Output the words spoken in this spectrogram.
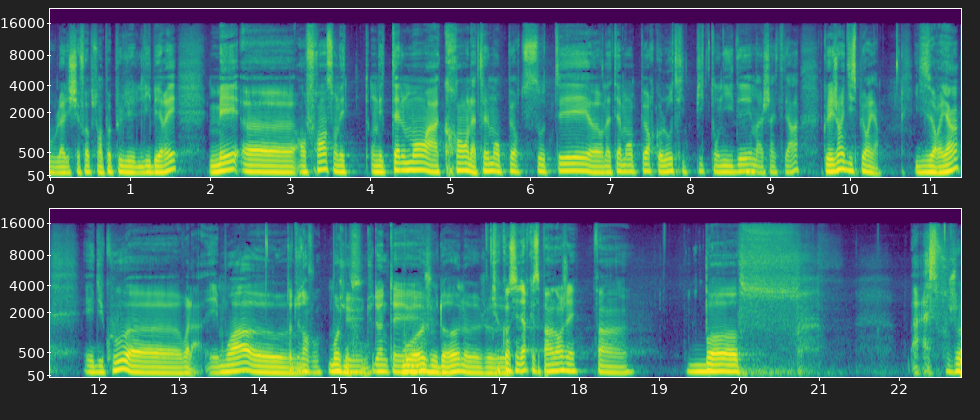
où là les chefs-op sont un peu plus libérés. Mais euh, en France, on est on est tellement à cran, on a tellement peur de sauter, euh, on a tellement peur que l'autre il te pique ton idée, machin, etc., que les gens ils disent plus rien. Ils disent rien. Et du coup, euh, voilà. Et moi. euh, Toi, tu t'en fous. Moi, je tu, fous. tu donnes tes. Moi, je donne. Je... Tu considères que c'est pas un danger Enfin, Bah, pff. Bah, je...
